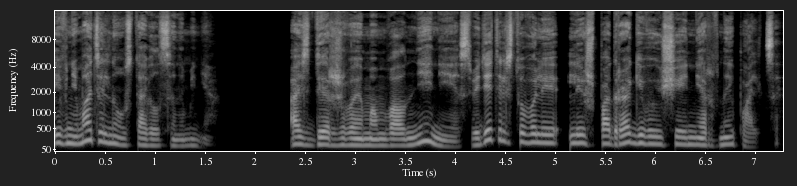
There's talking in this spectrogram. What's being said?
и внимательно уставился на меня. О сдерживаемом волнении свидетельствовали лишь подрагивающие нервные пальцы.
